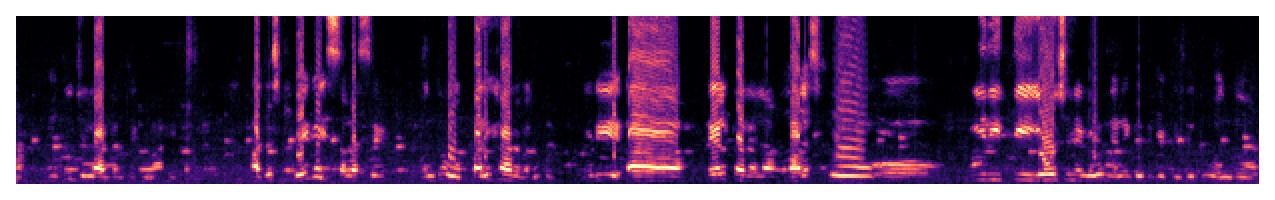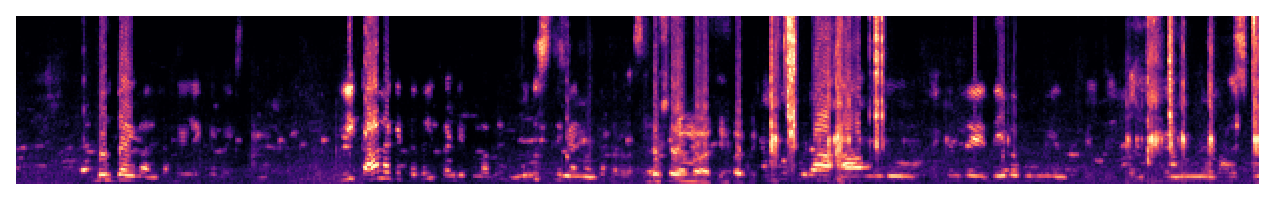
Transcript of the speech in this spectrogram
ಮತ್ತು ಜಿಲ್ಲಾ ಆಡಳಿತಕ್ಕೆ ಮಾಹಿತಿ ಇದೆ. ಆದಷ್ಟು ಬೇಗ ಈ ಸಮಸ್ಯೆ ಒಂದು ಪರಿಹಾರವನ್ನು. ನೋಡಿ ಹೇಳ್ತಾರಲ್ಲ, ಬಹಳಷ್ಟು ಈ ರೀತಿ ಯೋಜನೆಗಳು ನೆನೆಗುದಿಗೆ ಬಿದ್ದಿದ್ದು ಒಂದು ದುರ್ದೈವ ಅಂತ ಹೇಳಲಿಕ್ಕೆ ಬಯಸ್ತೀನಿ ಈ ಕಾಲಘಟ್ಟದಲ್ಲಿ ಖಂಡಿತವಾಗ್ಲೂ ಮುಗಿಸ್ತೀವಿ ಅನ್ನುವಂತ ಭರವಸೆ. ನಮಗೂ ಕೂಡ ಆ ಒಂದು, ಯಾಕಂದ್ರೆ ದೇವಭೂಮಿ ಅಂತ ಹೇಳ್ತೀವಿ. ಬಹಳಷ್ಟು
